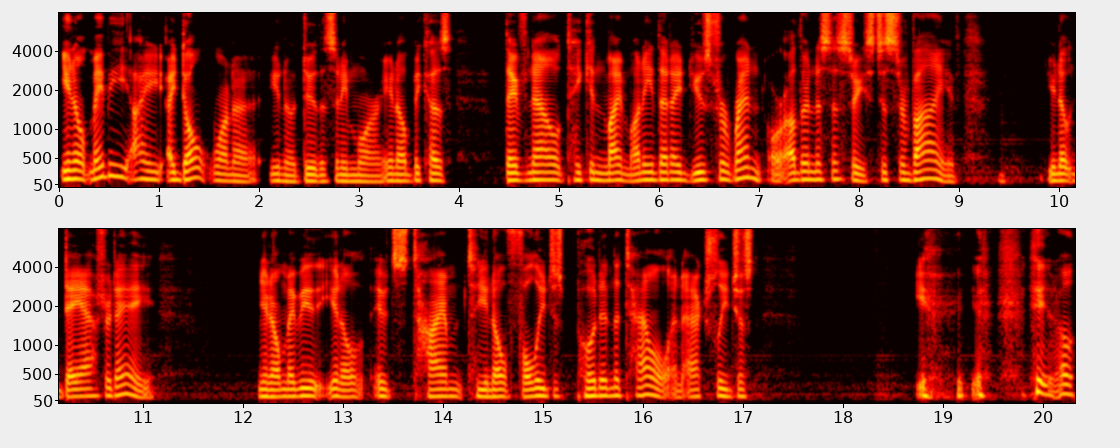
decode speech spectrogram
you know, maybe I I don't want to, you know, do this anymore, you know, because they've now taken my money that I'd use for rent or other necessities to survive, you know, day after day. You know, maybe, you know, it's time to, you know, fully just put in the towel and actually just you know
